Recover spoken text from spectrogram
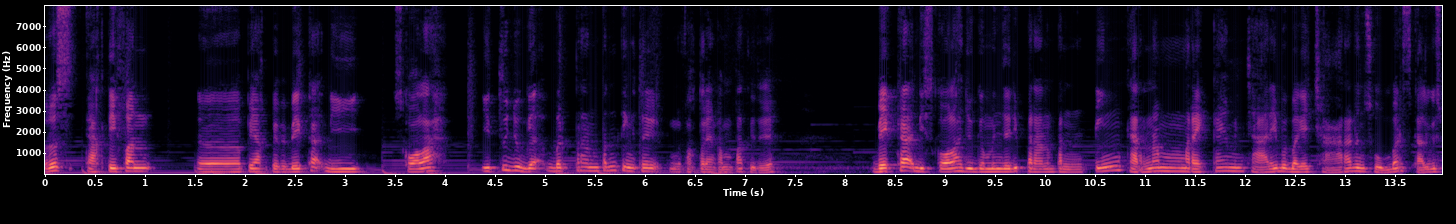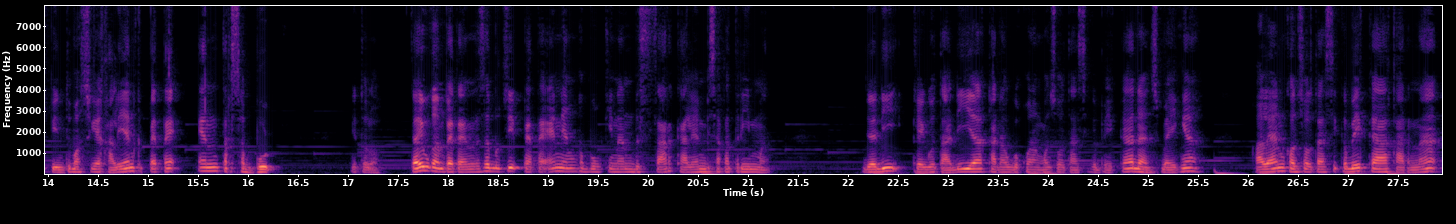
Terus keaktifan eh, pihak BPBK di sekolah itu juga berperan penting. Itu faktor yang keempat gitu ya. BK di sekolah juga menjadi peran penting karena mereka yang mencari berbagai cara dan sumber sekaligus pintu masuknya kalian ke PTN tersebut. Gitu loh. Tapi bukan PTN tersebut sih PTN yang kemungkinan besar kalian bisa keterima. Jadi kayak gue tadi ya karena gue kurang konsultasi ke BK dan sebaiknya kalian konsultasi ke BK karena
